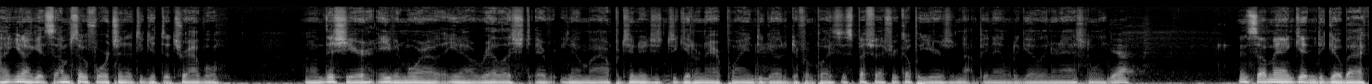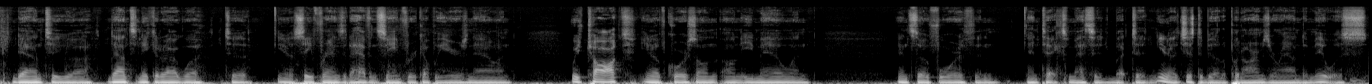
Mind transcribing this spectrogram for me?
I you know I get I'm so fortunate to get to travel um, this year even more. uh, You know, relished every, you know my opportunity to get on an airplane to go to different places, especially after a couple of years of not being able to go internationally. Yeah. And so, man, getting to go back down to uh, down to Nicaragua to you know see friends that I haven't seen for a couple of years now, and we've talked, you know, of course, on on email and and so forth, and and text message. But to you know, just to be able to put arms around them, it was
